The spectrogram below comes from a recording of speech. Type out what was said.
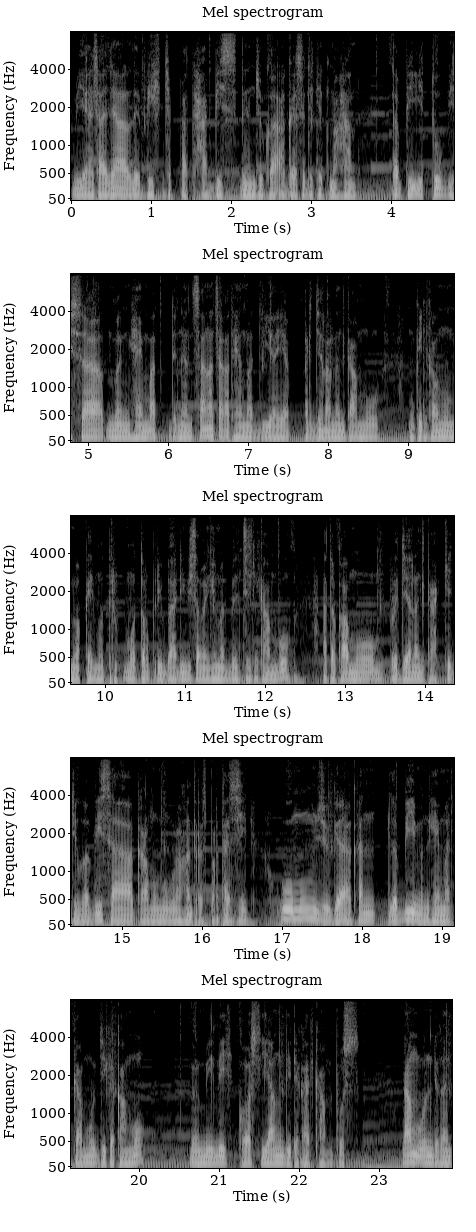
biasanya lebih cepat habis dan juga agak sedikit mahal tapi itu bisa menghemat dengan sangat-sangat hemat biaya perjalanan kamu. Mungkin kamu memakai motor, motor pribadi bisa menghemat bensin kamu atau kamu berjalan kaki juga bisa. Kamu menggunakan transportasi umum juga akan lebih menghemat kamu jika kamu memilih kos yang di dekat kampus. Namun dengan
